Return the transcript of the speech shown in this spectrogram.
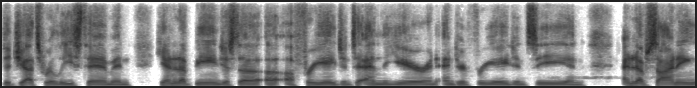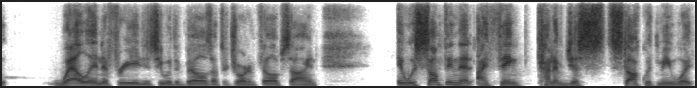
the jets released him and he ended up being just a, a free agent to end the year and entered free agency and ended up signing well into free agency with the bills after jordan phillips signed it was something that I think kind of just stuck with me what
